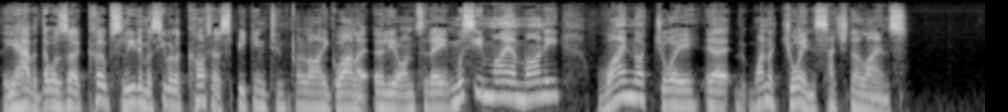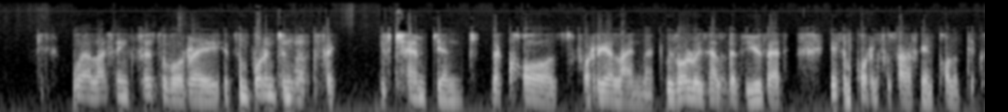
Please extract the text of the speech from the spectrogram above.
There you have it. That was uh, COPE's leader, Mosiuoa Lekota, speaking to Xolani Gwala earlier on today. Mmusi Maimane, why not join? Uh, why not join such an alliance? Well, I think first of all, Ray, it's important to know the fact we've championed the cause for realignment. We've always held the view that it's important for South African politics.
